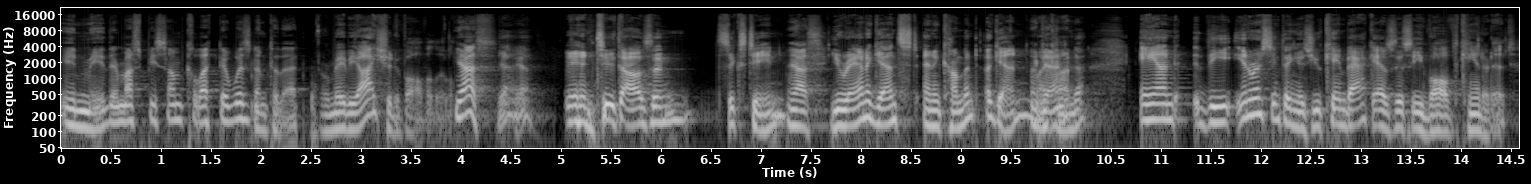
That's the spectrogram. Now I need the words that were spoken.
in me, there must be some collective wisdom to that. Or maybe I should evolve a little. Yes. Yeah, yeah. In 2016, yes, you ran against an incumbent again, again. Mike And the interesting thing is, you came back as this evolved candidate.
